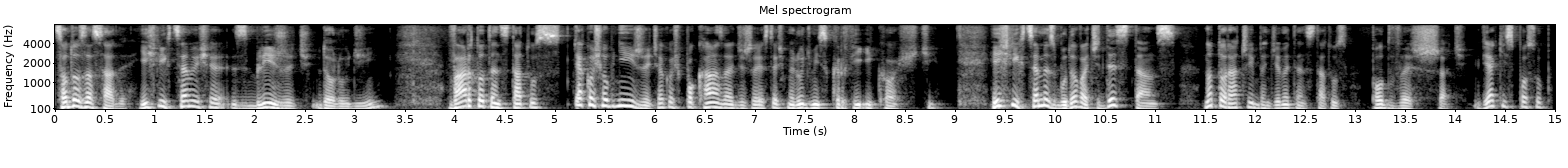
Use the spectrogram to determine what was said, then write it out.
Co do zasady, jeśli chcemy się zbliżyć do ludzi, warto ten status jakoś obniżyć, jakoś pokazać, że jesteśmy ludźmi z krwi i kości. Jeśli chcemy zbudować dystans, no to raczej będziemy ten status podwyższać. W jaki sposób?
